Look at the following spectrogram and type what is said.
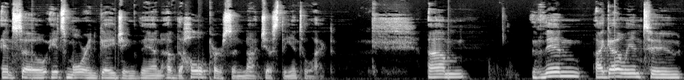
and so it's more engaging then of the whole person, not just the intellect. Um, then I go into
